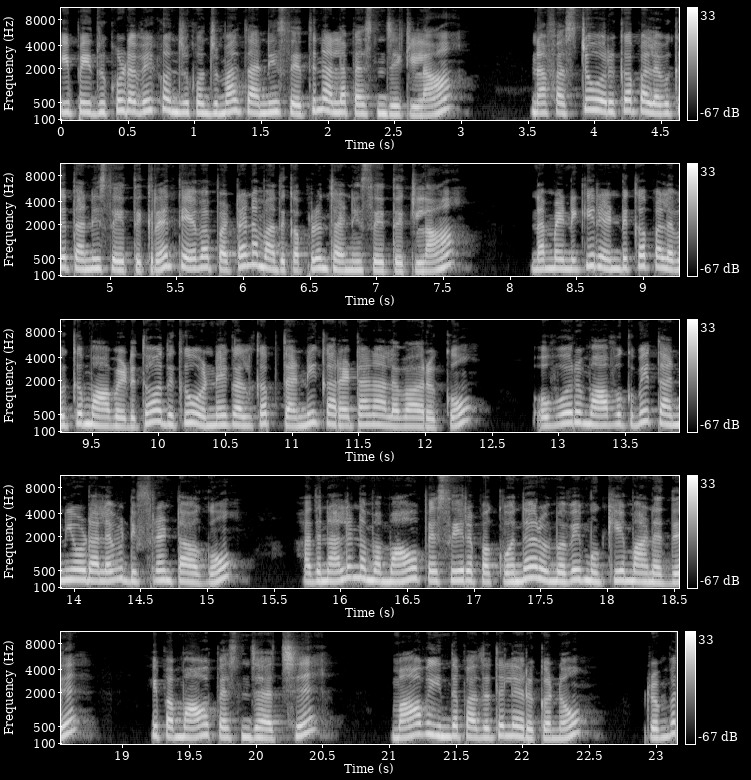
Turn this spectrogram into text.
இப்போ இது கூடவே கொஞ்சம் கொஞ்சமாக தண்ணி சேர்த்து நல்லா பிசைஞ்சிக்கலாம். நான் ஃபஸ்ட்டு ஒரு கப் அளவுக்கு தண்ணி சேர்த்துக்கிறேன். தேவைப்பட்டால் நம்ம அதுக்கப்புறம் தண்ணி சேர்த்துக்கலாம். நம்ம இன்றைக்கி ரெண்டு கப் அளவுக்கு மாவு எடுத்தோம். அதுக்கு ஒன்றே கால் கப் தண்ணி கரெக்டான அளவாக இருக்கும். ஒவ்வொரு மாவுக்குமே தண்ணியோட அளவு டிஃப்ரெண்ட் ஆகும். அதனால் நம்ம மாவு பிசைகிற பக்குவம் தான் ரொம்பவே முக்கியமானது. இப்போ மாவு பிசைஞ்சாச்சு. மாவு இந்த பதத்தில் இருக்கணும். ரொம்ப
